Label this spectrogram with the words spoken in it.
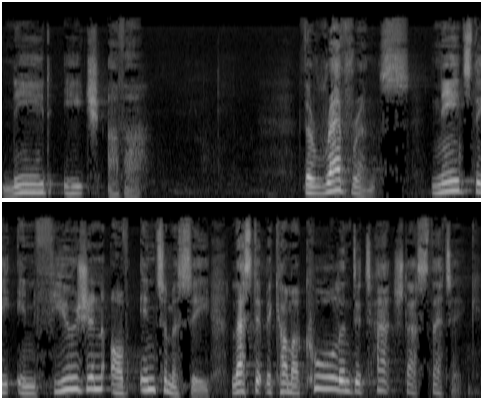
need each other. The reverence needs the infusion of intimacy, lest it become a cool and detached aesthetic.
